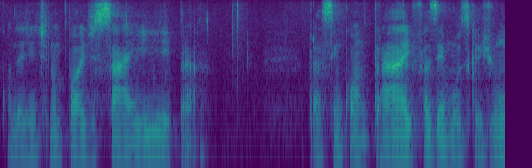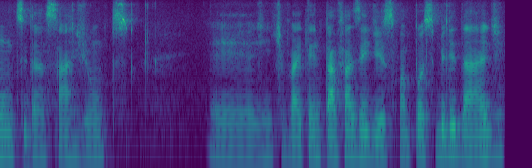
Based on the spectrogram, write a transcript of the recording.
Quando a gente não pode sair para se encontrar e fazer música juntos e dançar juntos, é, a gente vai tentar fazer disso uma possibilidade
